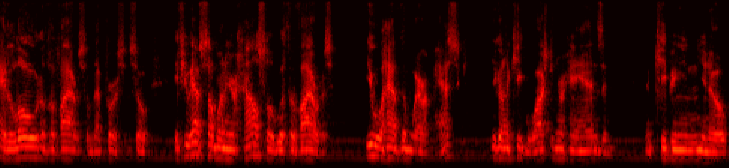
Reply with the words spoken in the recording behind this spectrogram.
a load of the virus from that person. So if you have someone in your household with the virus, you will have them wear a mask. You're going to keep washing your hands and, and keeping, you know,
